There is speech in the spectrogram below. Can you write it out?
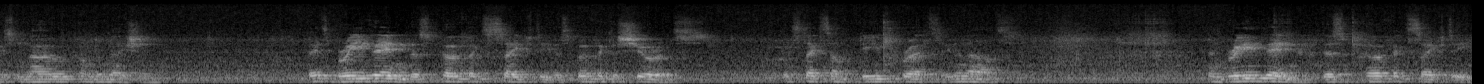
Is no condemnation. Let's breathe in this perfect safety, this perfect assurance. Let's take some deep breaths in and out. And breathe in this perfect safety,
